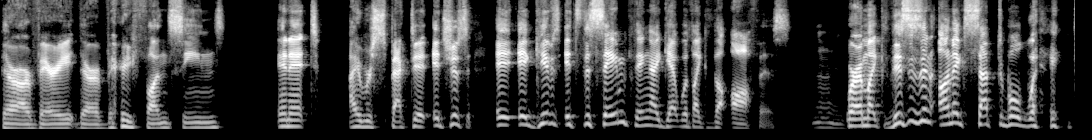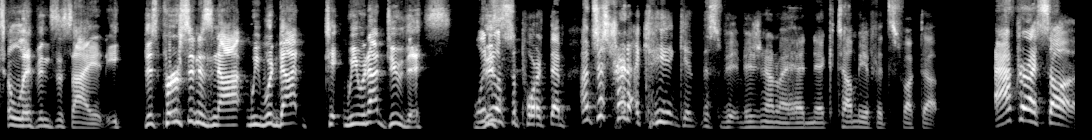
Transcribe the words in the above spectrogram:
There are very, there are very fun scenes in it. I respect it. It's just, it, it gives, it's the same thing I get with like The Office, mm-hmm. where I'm like, this is an unacceptable way to live in society. This person is not, we would not, t- we would not do this. We This- don't support them. I'm just trying to. I can't get this vision out of my head, Nick. Tell me if it's fucked up. After I saw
